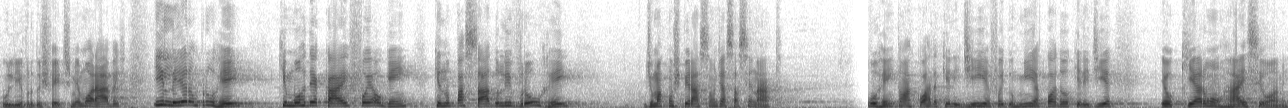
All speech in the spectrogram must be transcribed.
o livro dos Feitos Memoráveis e leram para o rei que Mordecai foi alguém que no passado livrou o rei de uma conspiração de assassinato. O rei então acorda aquele dia, foi dormir, acorda aquele dia, eu quero honrar esse homem.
